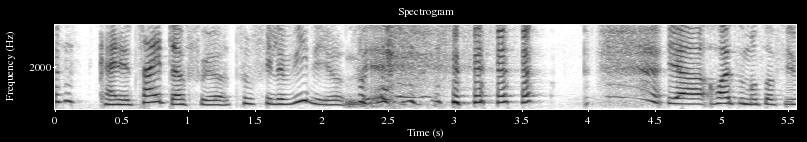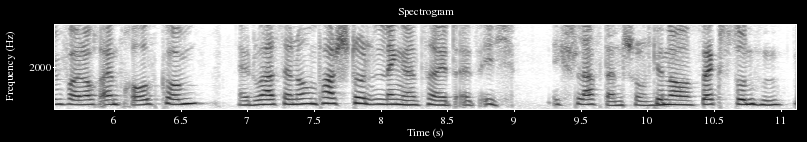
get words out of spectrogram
Keine Zeit dafür, zu viele Videos. Nee. ja, heute muss auf jeden Fall noch eins rauskommen. Ja, du hast ja noch ein paar Stunden länger Zeit als ich. Ich schlaf dann schon. Genau, sechs Stunden.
